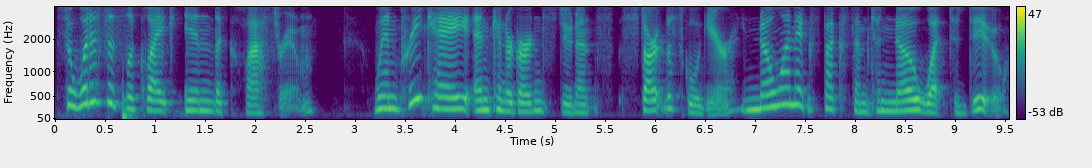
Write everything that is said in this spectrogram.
So, what does this look like in the classroom? When pre K and kindergarten students start the school year, no one expects them to know what to do.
